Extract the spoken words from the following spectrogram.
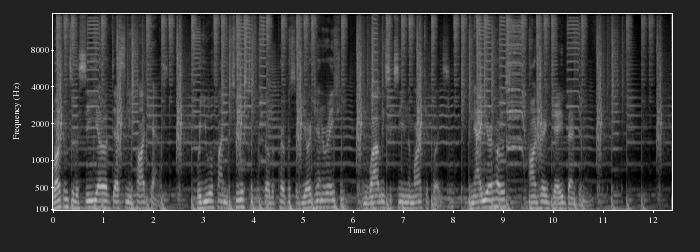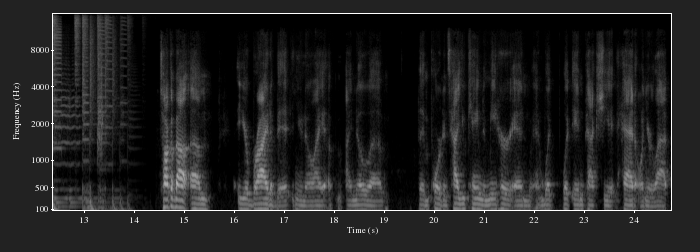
Welcome to the CEO of Destiny podcast, where you will find the tools to fulfill the purpose of your generation and wildly succeed in the marketplace. And now, your host, Andre J. Benjamin. Talk about um, your bride a bit. You know, I I know uh, the importance, how you came to meet her, and and what what impact she had on your lap,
